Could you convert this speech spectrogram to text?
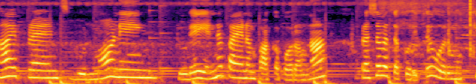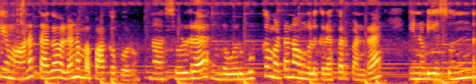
Hi friends good morning today என்ன பயணம் பார்க்க போகிறோம்னா பிரசவத்தை குறித்து ஒரு முக்கியமான தகவலை நம்ம பார்க்க போகிறோம் நான் சொல்கிற இந்த ஒரு புக்கை மட்டும் நான் உங்களுக்கு ரெஃபர் பண்ணுறேன் என்னுடைய சொந்த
